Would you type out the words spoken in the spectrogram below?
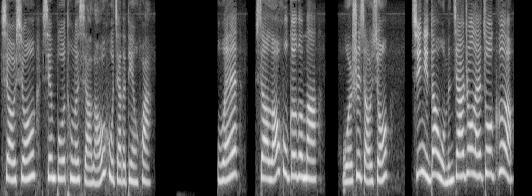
小熊先拨通了小老虎家的电话：“喂，小老虎哥哥吗？我是小熊，请你到我们家中来做客。”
